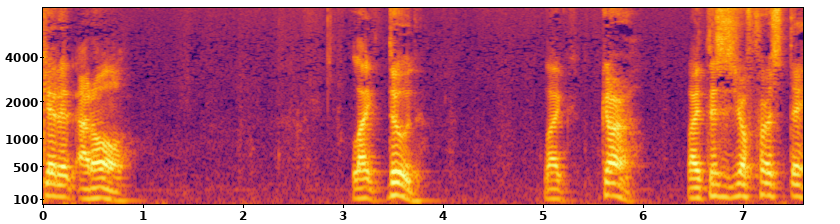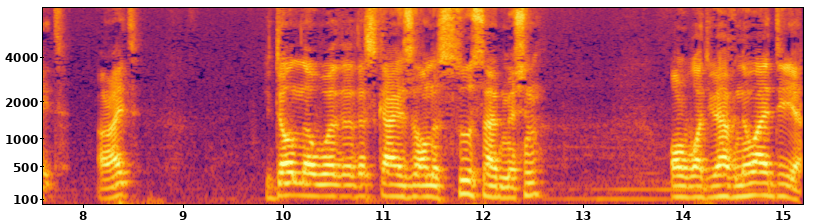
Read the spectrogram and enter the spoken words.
get it at all. Like dude, like girl, like this is your first date, all right? You don't know whether this guy is on a suicide mission or what, you have no idea.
